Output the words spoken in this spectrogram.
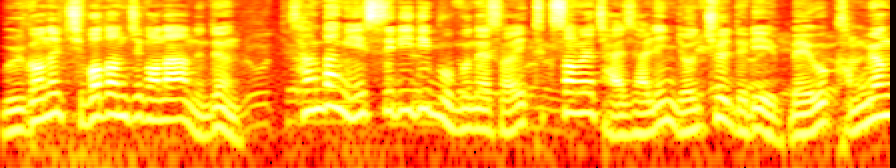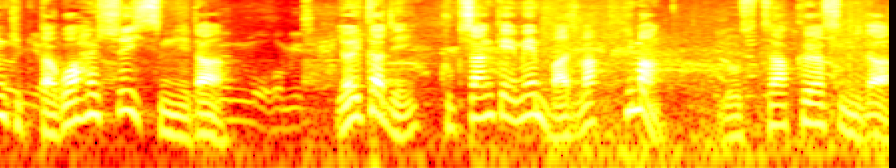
물건을 집어던지거나 하는 등 상당히 3D 부분에서의 특성을 잘 살린 연출들이 매우 감명 깊다고 할 수 있습니다. 여기까지 국산 게임의 마지막 희망 로스트 아크였습니다.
